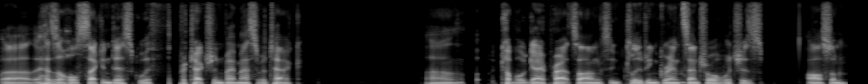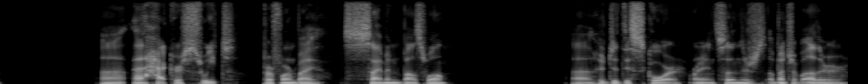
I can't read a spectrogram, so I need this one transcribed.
Uh, it has a whole second disc with Protection by Massive Attack. Uh, a couple of Guy Pratt songs, including Grand Central, which is awesome. Uh, a Hacker Suite performed by Simon Boswell, uh, who did the score, right? So then there's a bunch of other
